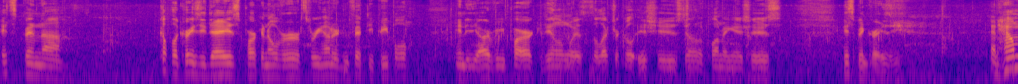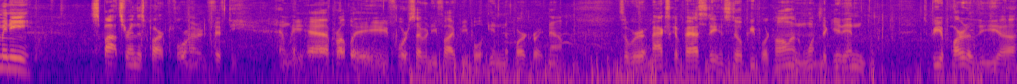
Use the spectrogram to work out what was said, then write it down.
it's been uh, a couple of crazy days, parking over 350 people into the RV park, dealing with electrical issues, dealing with plumbing issues. It's been crazy. And how many spots are in this park? 450. And we have probably 475 people in the park right now. So we're at max capacity and still people are calling and wanting to get in to be a part of the, uh,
